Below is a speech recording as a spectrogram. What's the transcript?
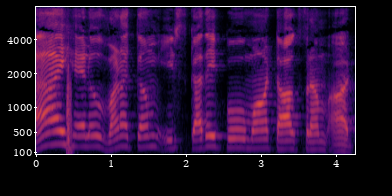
ஹாய் ஹலோ வணக்கம். It's Kathai Poma talk from art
